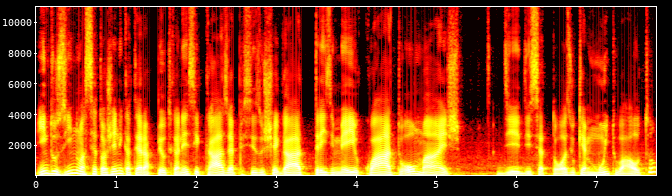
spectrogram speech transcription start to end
induzindo uma cetogênica terapêutica. Nesse caso, é preciso chegar a 3,5, 4 ou mais de, de cetose, o que é muito alto,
